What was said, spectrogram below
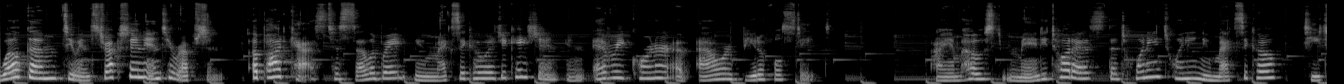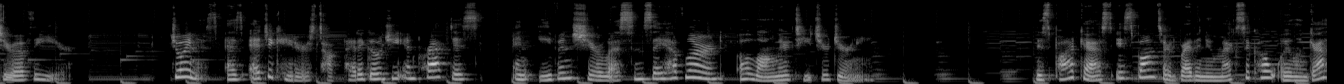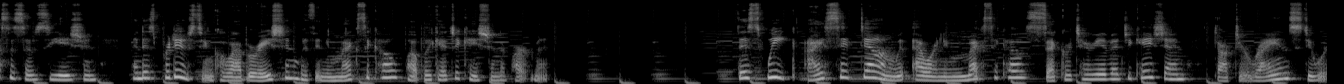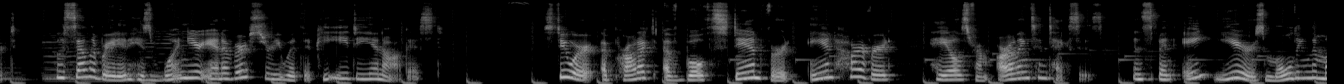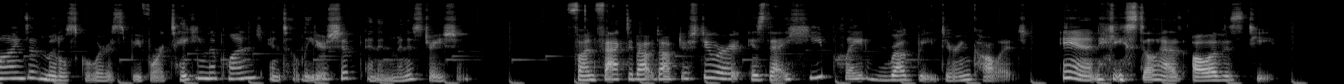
Welcome to Instruction Interruption, a podcast to celebrate New Mexico education in every corner of our beautiful state. I am host Mandy Torres, the 2020 New Mexico Teacher of the Year. Join us as educators talk pedagogy and practice and even share lessons they have learned along their teacher journey. This podcast is sponsored by the New Mexico Oil and Gas Association and is produced in collaboration with the New Mexico Public Education Department. This week, I sit down with our New Mexico Secretary of Education, Dr. Ryan Stewart, who celebrated his one year anniversary with the PED in August. Stewart, a product of both Stanford and Harvard, hails from Arlington, Texas, and spent eight years molding the minds of middle schoolers before taking the plunge into leadership and administration. Fun fact about Dr. Stewart is that he played rugby during college, and he still has all of his teeth.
